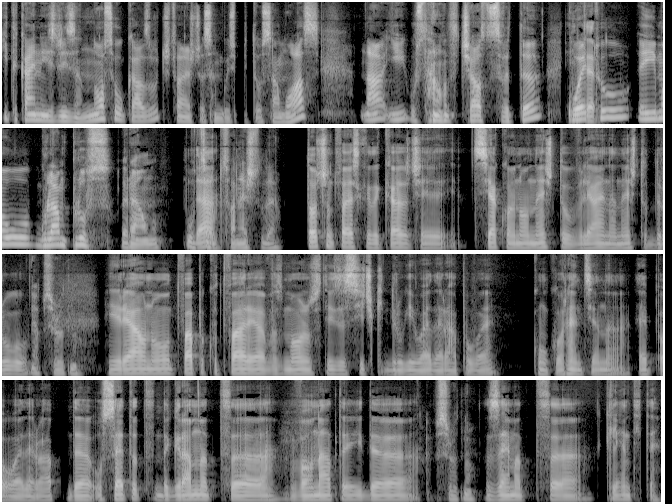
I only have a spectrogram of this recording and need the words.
И така и не излиза. Но се оказва, че това нещо съм го изпитал само аз, а и останалата част от света, което е имало голям плюс, реално, от да. цялото това нещо, да. Точно това исках да кажа, че всяко едно нещо влияе на нещо друго. Абсолютно. И реално това пък отваря възможности за всички други weather апове конкуренция на Apple Weather App, да усетат, да грамнат а, вълната и да Абсолютно. вземат а, клиентите.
